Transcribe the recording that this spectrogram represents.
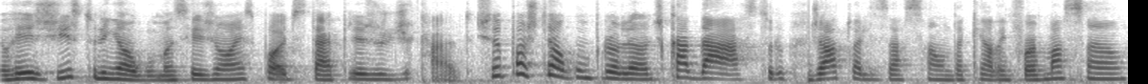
O registro em algumas regiões pode estar prejudicado. Você pode ter algum problema de cadastro, de atualização daquela informação.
